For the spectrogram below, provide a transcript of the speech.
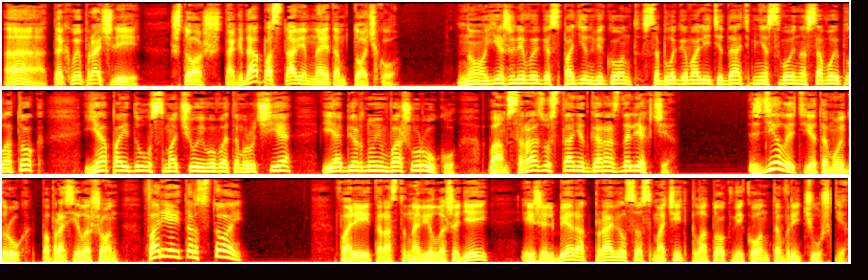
«А, так вы прочли. Что ж, тогда поставим на этом точку». «Но ежели вы, господин Виконт, соблаговолите дать мне свой носовой платок, я пойду, смочу его в этом ручье и оберну им вашу руку. Вам сразу станет гораздо легче». «Сделайте это, мой друг», — попросила Шон. «Форейтер, стой!» Форейтер остановил лошадей, и Жильбер отправился смочить платок Виконта в речушке.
